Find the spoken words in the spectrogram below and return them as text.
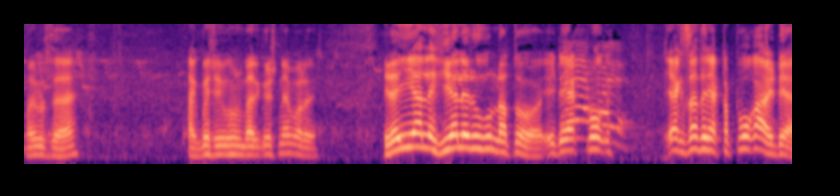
বাইর করছে থাক বেশি উগুন বাইর করিস না পরে এটা ইয়ালে হিয়ালের উগুন না তো? এটা এক পোকা এক জাতের একটা পোকা এটা।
